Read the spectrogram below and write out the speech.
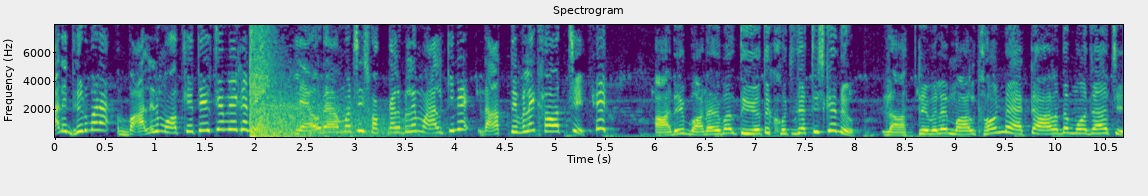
আরে ধুর মারা, বালের মদ খেতে এসেছি আমি এখানে। লেওরা আমার সেই সকালবেলা মাল কিনে রাত্রেবেলায় খাওয়াচ্ছে। আরে বানার বাল, তুই এত খোঁজে যাচ্ছিস কেন? রাত্রেবেলায় মাল খাওয়ার না একটা আলাদা মজা আছে,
